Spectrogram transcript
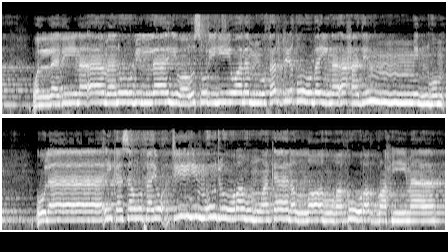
والذين آمنوا بالله ورسله ولم يفرقوا بين أحد منهم أولئك سوف يؤتيهم أجورهم وكان الله غفورا رحيما.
